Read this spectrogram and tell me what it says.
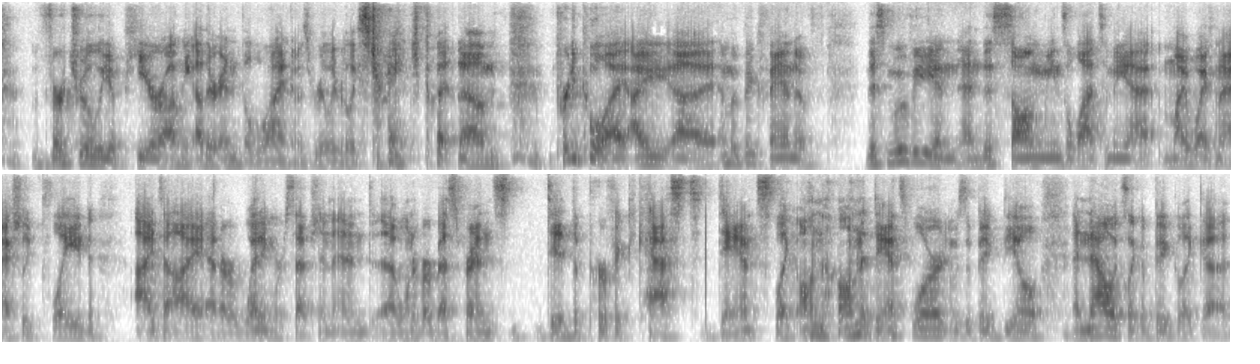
virtually appear on the other end of the line. It was really really strange, but um, pretty cool. I, I uh, am a big fan of this movie and and this song means a lot to me. I, my wife and I actually played eye to eye at our wedding reception, and uh, one of our best friends did the perfect cast dance like on the on the dance floor, and it was a big deal. And now it's like a big like uh,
